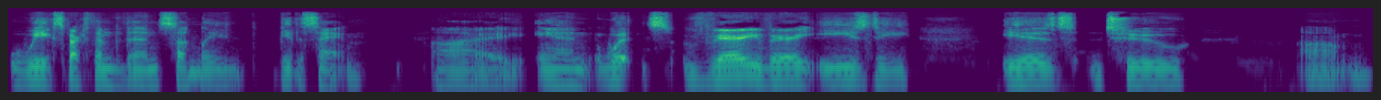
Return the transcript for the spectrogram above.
we expect them to then suddenly be the same. Uh, and what's very, very easy is to um,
